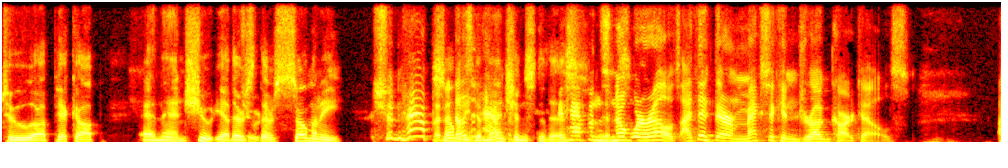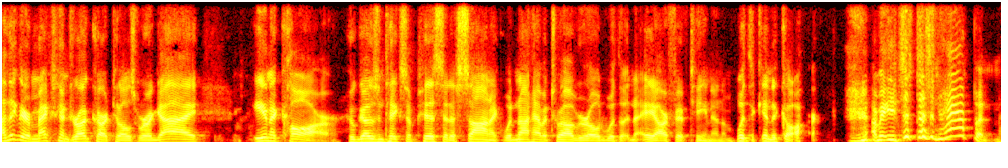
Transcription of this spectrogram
to uh, pick up and then shoot? Yeah, there's Shoot. there's so many it shouldn't happen. so It many doesn't happen. dimensions to this. It happens It's- nowhere else. I think there are Mexican drug cartels. I think there are Mexican drug cartels where a guy in a car who goes and takes a piss at a Sonic would not have a 12 year old with an AR 15 in him with the, in the car. I mean, it just doesn't happen.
